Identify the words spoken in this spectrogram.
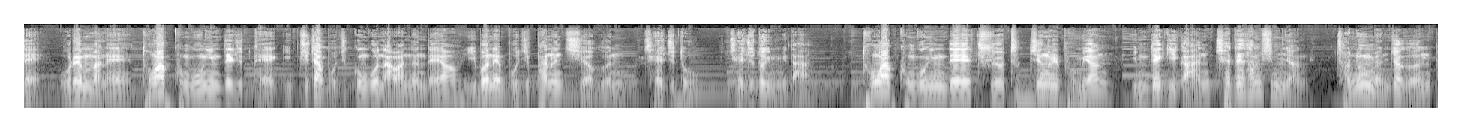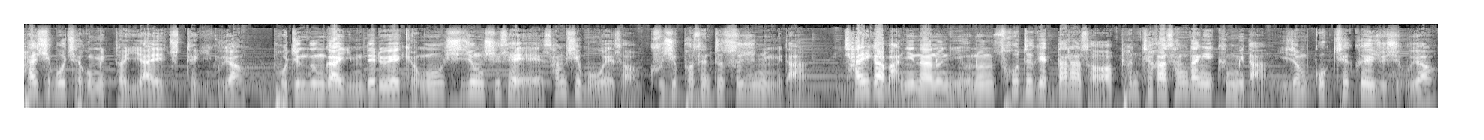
네, 오랜만에 통합 공공임대주택 입주자 모집 공고 나왔는데요. 이번에 모집하는 지역은 제주도, 제주도입니다. 통합 공공임대의 주요 특징을 보면 임대기간 최대 30년, 전용 면적은 85제곱미터 이하의 주택이고요. 보증금과 임대료의 경우 시중 시세의 35에서 90% 수준입니다. 차이가 많이 나는 이유는 소득에 따라서 편차가 상당히 큽니다. 이 점 꼭 체크해 주시고요.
